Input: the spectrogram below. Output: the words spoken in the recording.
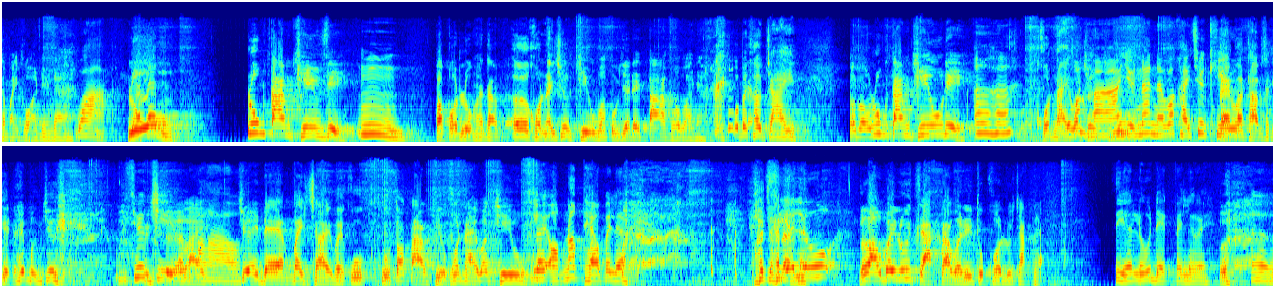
สมัยก่อนเนี่ยนะ ว่า ลุง ลุงตามคิวสิ อืม ปรากฏลุงหันตามเออคนไหนชื่อคิวว่ากูจะได้ตามเขาว่านะ ก็ไม่เข้าใจ ก็บอกลุงตามคิวดิเออฮะคนไหนก็ว่าชื่อหาคิวอยู่นั่นนะว่าใครชื่อคิแต่ว ก็ถามสะกิดให้ยมึงชื่อ ชื่อมึงคิวชื่ออะไรหรือเปล่า ชื่อไอ้แดงไม่ใช่ไว้ยกูกูต้องตามคิวคนไหนว่าคิว เลยออกนอกแถวไปเลย เพราะฉะนั้นเสียรู้ เราไม่รู้จักแต่วันนี้ทุกคนรู้จักแล้ว เสียรู้เด็กไปเลยเออ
